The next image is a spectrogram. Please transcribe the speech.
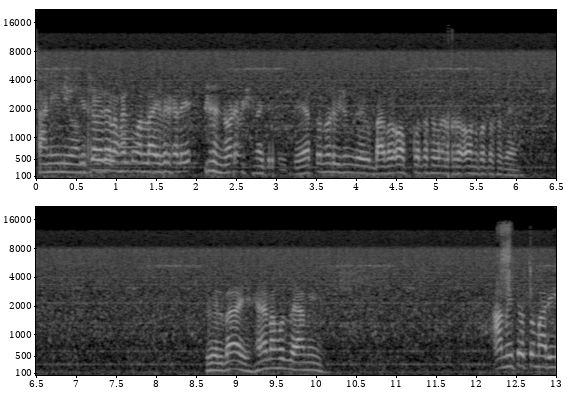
সানি লিওন দেখলাম খালি তোমার লাইভের খালি নোটিফিকেশন আইতেছে। এত নোটিফিকেশন বারবার অফ করতেছো বারবার অন করতেছো কেন সুহেল ভাই হ্যাঁ মাহফুজ ভাই আমি। আমি তো তোমারই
